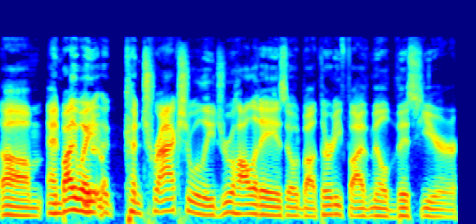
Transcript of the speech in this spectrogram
Um, and by the way, Yeah. uh, contractually, Jrue Holiday is owed about 35 mil this year.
